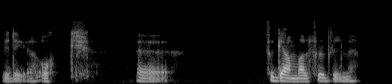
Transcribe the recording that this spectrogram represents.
vid det och eh, för gammal för att bry mig.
